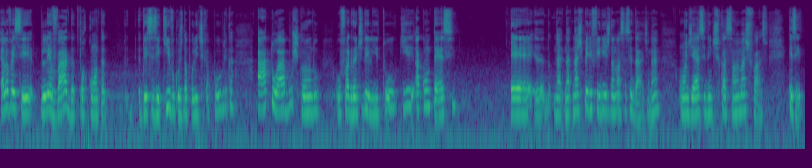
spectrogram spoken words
ela vai ser levada por conta desses equívocos da política pública a atuar buscando o flagrante delito que acontece é, na, nas periferias da nossa cidade, né? onde essa identificação é mais fácil. Quer dizer,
